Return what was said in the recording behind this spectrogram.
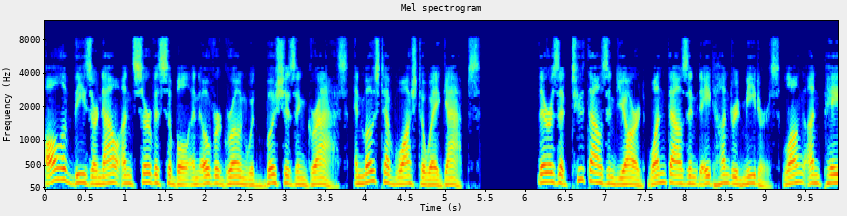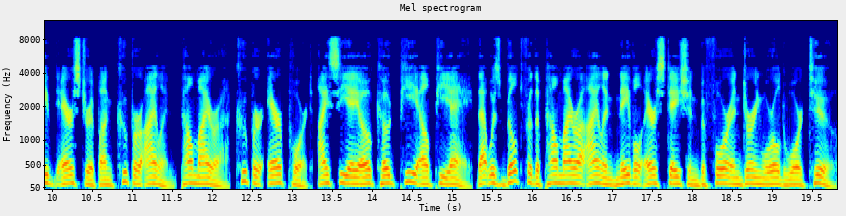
All of these are now unserviceable and overgrown with bushes and grass, and most have washed away gaps. There is a 2,000-yard long unpaved airstrip on Cooper Island Palmyra Cooper Airport, ICAO code PLPA that was built for the Palmyra Island Naval Air Station before and during World War II.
